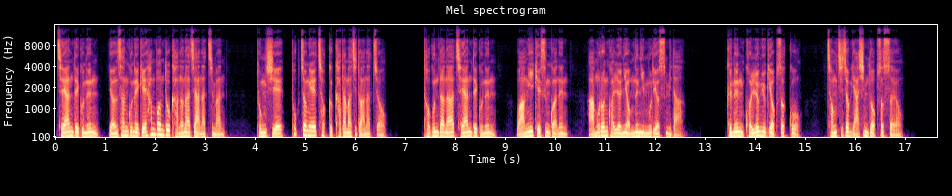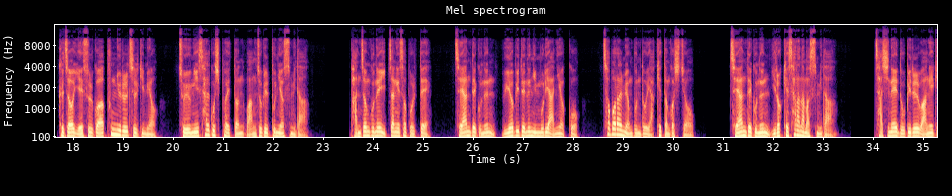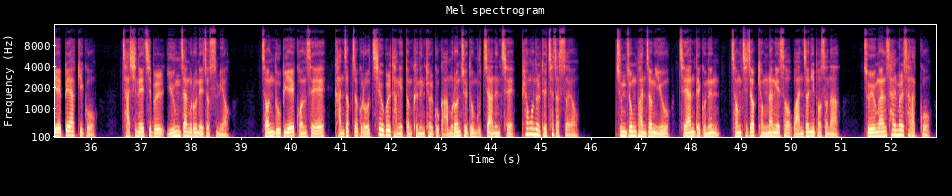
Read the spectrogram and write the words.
제한대군은 연산군에게 한 번도 간언하지 않았지만 동시에 폭정에 적극 가담하지도 않았죠. 더군다나 제한대군은 왕위 계승과는 아무런 관련이 없는 인물이었습니다. 그는 권력욕이 없었고 정치적 야심도 없었어요. 그저 예술과 풍류를 즐기며 조용히 살고 싶어 했던 왕족일 뿐이었습니다. 반정군의 입장에서 볼 때 제한대군은 위협이 되는 인물이 아니었고 처벌할 명분도 약했던 것이죠. 제한대군은 이렇게 살아남았습니다. 자신의 노비를 왕에게 빼앗기고 자신의 집을 유흥장으로 내줬으며 전 노비의 권세에 간접적으로 치욕을 당했던 그는 결국 아무런 죄도 묻지 않은 채 평온을 되찾았어요. 중종 반정 이후 제한대군은 정치적 경랑에서 완전히 벗어나 조용한 삶을 살았고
